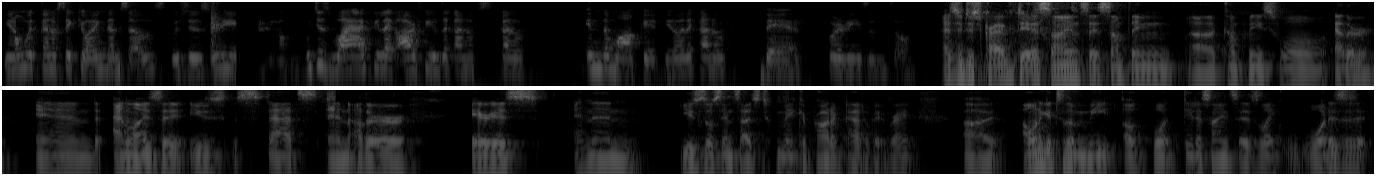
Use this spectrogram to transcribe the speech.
you know with kind of securing themselves which is really you know which is why i feel like our fields are kind of kind of in the market you know they're kind of there for a reason so as you described data science is something uh, companies will gather and analyze it use stats and other areas and then use those insights to make a product out of it right uh, I want to get to the meat of what data science is. Like, what does it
